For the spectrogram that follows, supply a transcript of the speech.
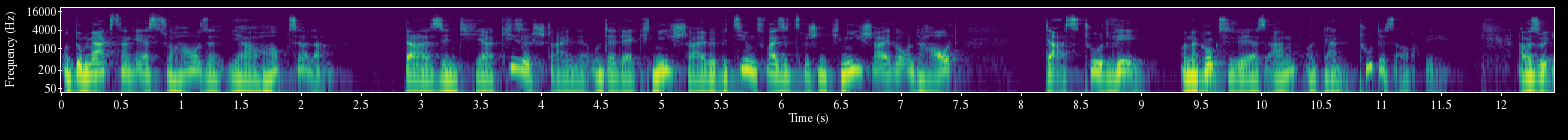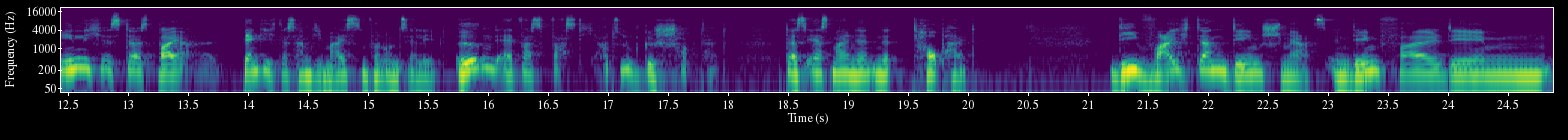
Und du merkst dann erst zu Hause, ja, hoppsala, da sind hier Kieselsteine unter der Kniescheibe, beziehungsweise zwischen Kniescheibe und Haut. Das tut weh. Und dann guckst du dir das an und dann tut es auch weh. Aber so ähnlich ist das bei, denke ich, das haben die meisten von uns erlebt. Irgendetwas, was dich absolut geschockt hat. Da ist erstmal eine, eine Taubheit. Die weicht dann dem Schmerz, in dem Fall dem,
